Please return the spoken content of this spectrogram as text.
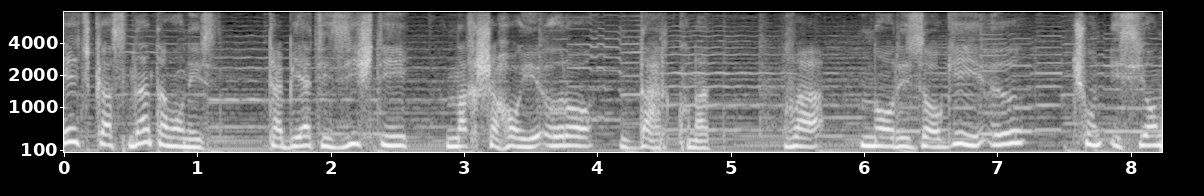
ҳеҷ кас натавонист табиати зишти нақшаҳои ӯро дарк кунад ва норизогии ӯ чун исьён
